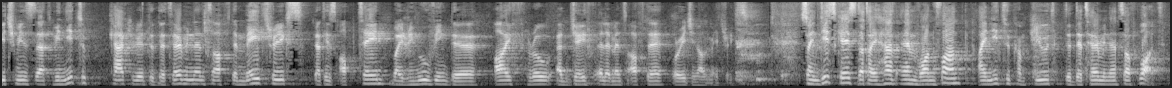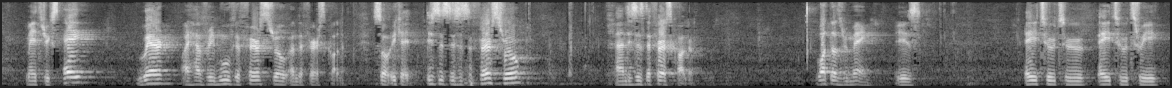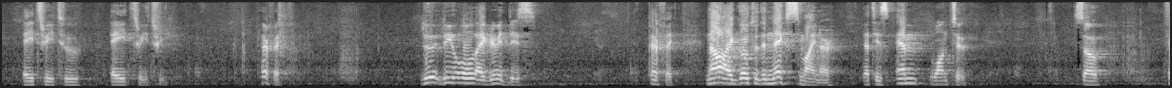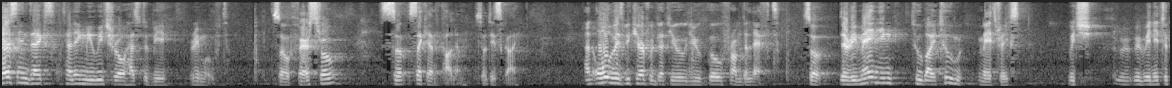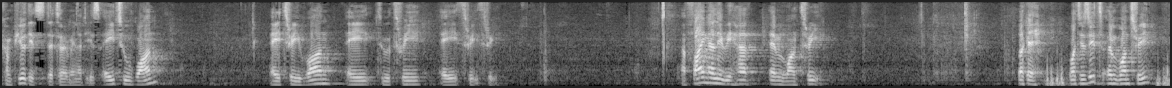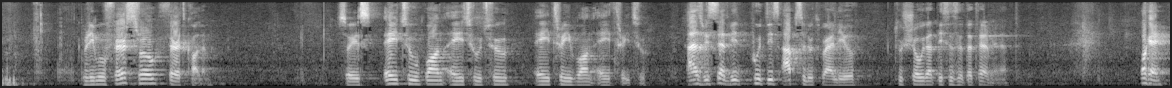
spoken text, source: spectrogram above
which means that we need to calculate the determinant of the matrix that is obtained by removing the ith row and jth element of the original matrix. So in this case that I have M11, I need to compute the determinant of what? Matrix A, where I have removed the first row and the first column. So, okay, this is, this is the first row, and this is the first column. What does remain is A22, A23, A32, A33. Perfect. Do, do you all agree with this? Perfect. Now I go to the next minor, that is M12. So, first index telling me which row has to be removed. So, first row, so second column, so this guy. And always be careful that you, you go from the left. So, the remaining 2 by 2 matrix, which we, we need to compute its determinant, is A21, A31, A23, A33. And finally, we have M13. Okay, what is it, M13? We remove first row, third column. So it's A21, A22, A31, A32. As we said, we put this absolute value to show that this is a determinant. Okay,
